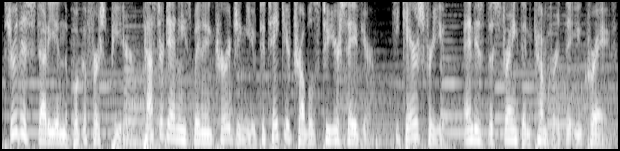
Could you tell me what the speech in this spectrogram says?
Through this study in the book of 1 Peter, Pastor Danny has been encouraging you to take your troubles to your Savior. He cares for you and is the strength and comfort that you crave.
